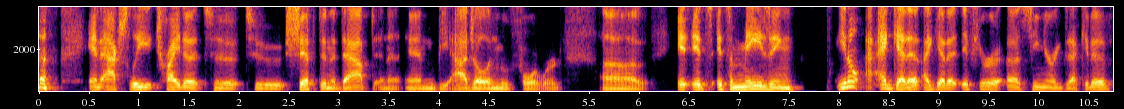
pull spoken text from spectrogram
and actually try to to to shift and adapt and and be agile and move forward. Uh, it, it's it's amazing. You know, I get it. I get it. If you're a senior executive,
